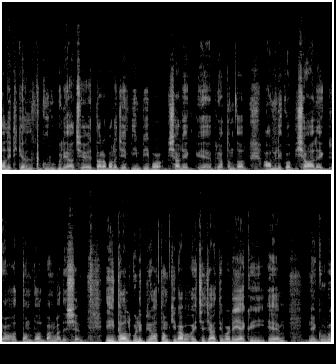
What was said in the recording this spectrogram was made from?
পলিটিক্যাল গুরুগুলি আছে, তারা বলে যে বিএনপি বিশাল এক বৃহত্তম দল, আওয়ামী লীগ বিশাল এক বৃহত্তম দল বাংলাদেশে এই দলগুলি বৃহত্তম কীভাবে হয়েছে জাতীয় পার্টি একই গুরু।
